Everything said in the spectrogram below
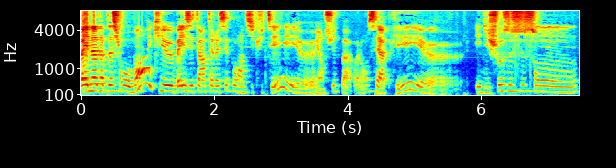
bah, une adaptation roman et qu'ils bah, ils étaient intéressés pour en discuter. Et, et ensuite, bah voilà, on s'est appelé et, et, les choses se sont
